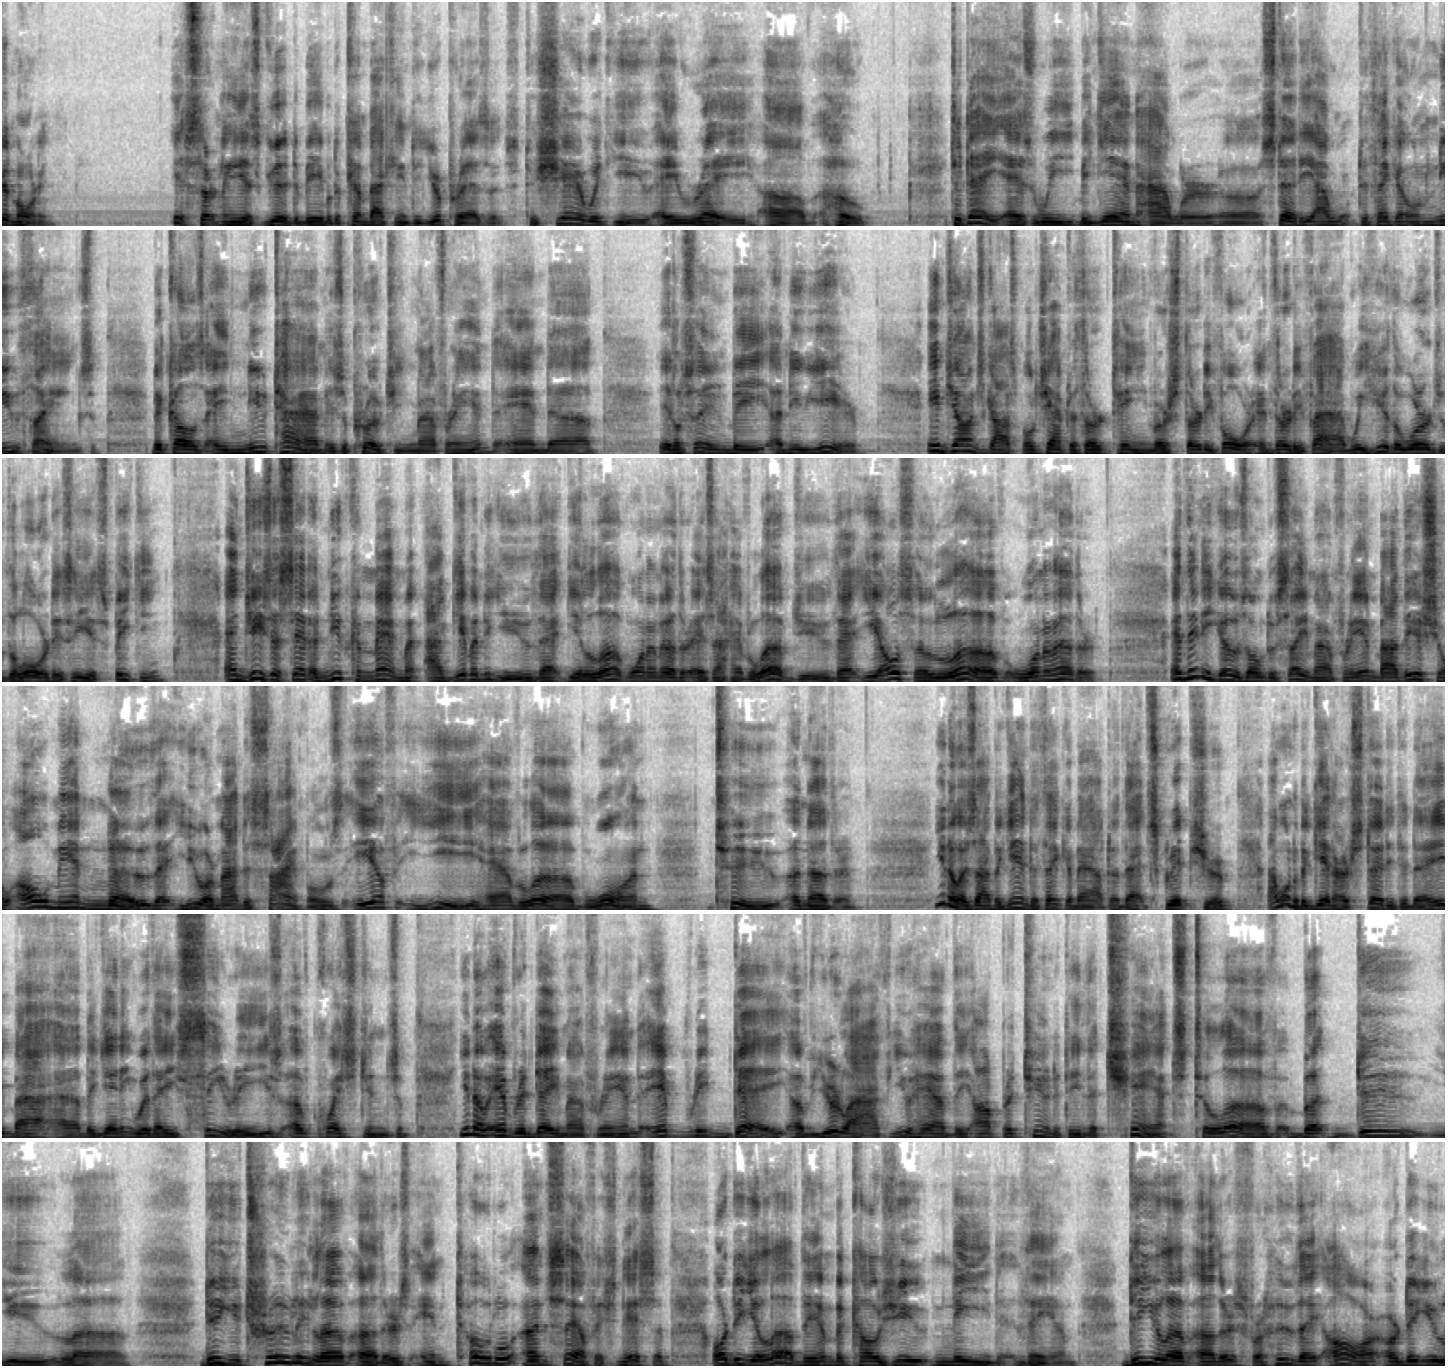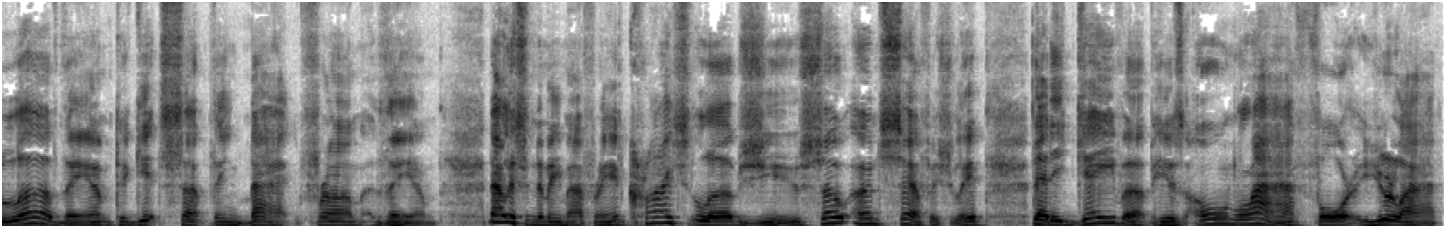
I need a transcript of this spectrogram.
Good morning. It certainly is good to be able to come back into your presence to share with you a ray of hope. Today, as we begin our uh, study, I want to think on new things because a new time is approaching, my friend, and uh, it'll soon be a new year. In John's Gospel, chapter 13, verse 34 and 35, we hear the words of the Lord as he is speaking. And Jesus said, A new commandment I give unto you, that ye love one another as I have loved you, that ye also love one another. And then he goes on to say, My friend, by this shall all men know that you are my disciples, if ye have love one to another. You know, as I begin to think about uh, that scripture, I want to begin our study today by uh, beginning with a series of questions. You know, every day, my friend, every day of your life, you have the opportunity, the chance to love, but do you love? Do you truly love others in total unselfishness, or do you love them because you need them? Do you love others for who they are, or do you love them to get something back from them? Now, listen to me, my friend. Christ loves you so unselfishly that he gave up his own life for your life.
